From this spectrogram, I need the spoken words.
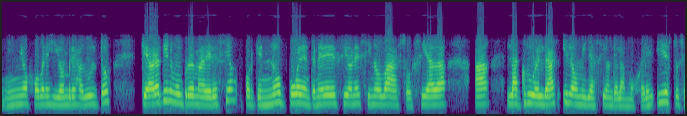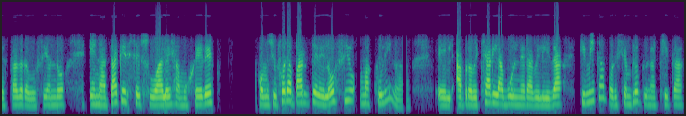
niños, jóvenes y hombres adultos que ahora tienen un problema de erección porque no pueden tener erecciones si no va asociada a la crueldad y la humillación de las mujeres. Y esto se está traduciendo en ataques sexuales a mujeres como si fuera parte del ocio masculino, el aprovechar la vulnerabilidad química, por ejemplo, que una chica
